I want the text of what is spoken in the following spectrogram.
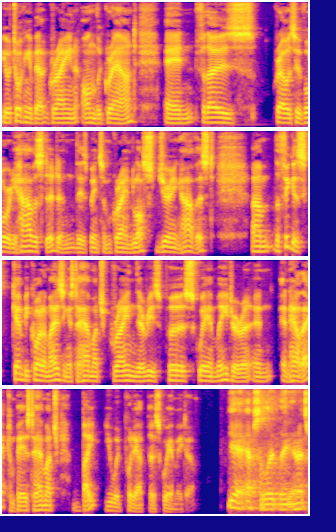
You were talking about grain on the ground. And for those growers who've already harvested and there's been some grain lost during harvest, um, the figures can be quite amazing as to how much grain there is per square metre and, and how that compares to how much bait you would put out per square metre. Yeah, absolutely. And it's,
